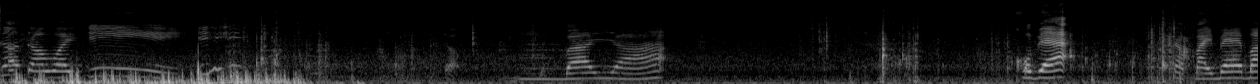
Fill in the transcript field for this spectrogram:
สตรอเบอรี่ดอกใบยะครบแล้วกลับไปแม่บ้าน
